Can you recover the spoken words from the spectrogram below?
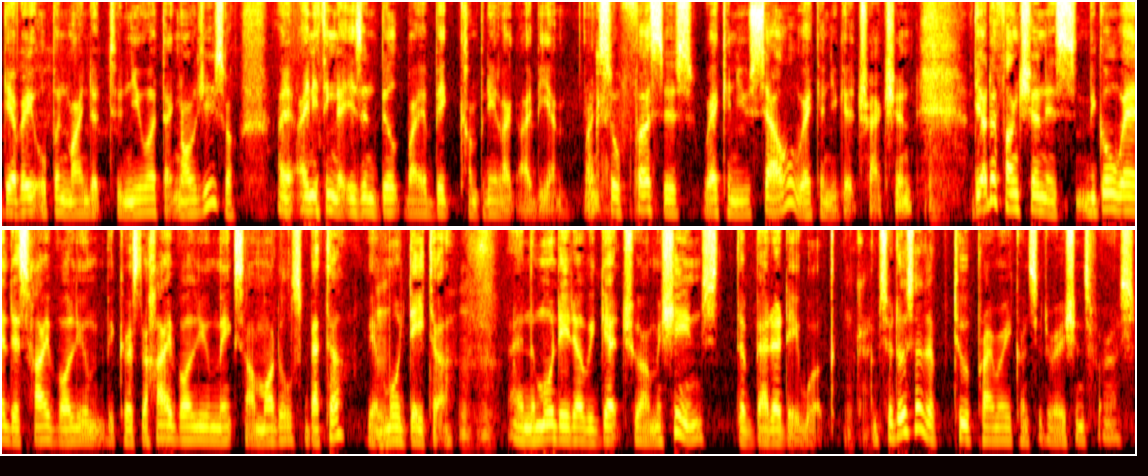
they are very open-minded to newer technologies or uh, anything that isn't built by a big company like IBM. Right. So first is where can you sell? Where can you get traction? The other function is we go where there's high volume because the high volume makes our models better. We We have mm-hmm. more data. Mm-hmm. And the more data we get through our machines, the better they work. Okay. Um, so those are the two primary considerations for us.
